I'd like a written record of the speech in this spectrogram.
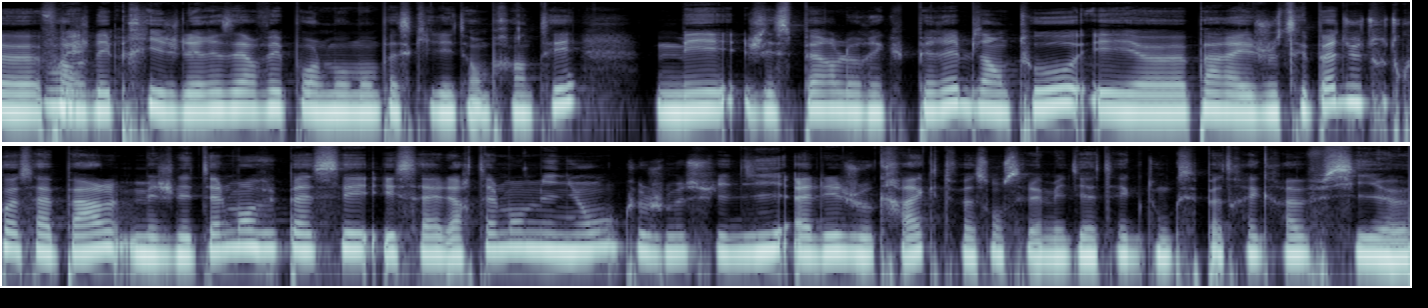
Euh, Enfin, Ouais. je l'ai pris, je l'ai réservé pour le moment parce qu'il était emprunté. Mais j'espère le récupérer bientôt. Et euh, pareil, je sais pas du tout de quoi ça parle, mais je l'ai tellement vu passer et ça a l'air tellement mignon que je me suis dit, allez, je craque. De toute façon, c'est la médiathèque, donc c'est pas très grave si, euh,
